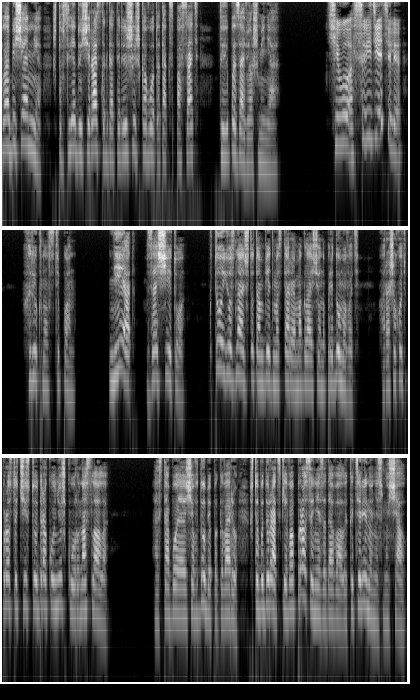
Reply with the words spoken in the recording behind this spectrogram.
Пообещай мне, что в следующий раз, когда ты решишь кого-то так спасать, ты позовешь меня. Чего, свидетели? хрюкнул Степан. Нет, в защиту. Кто ее знает, что там ведьма старая могла еще напридумывать? Хорошо хоть просто чистую драконью шкуру наслала. А с тобой я еще в дубе поговорю, чтобы дурацкие вопросы не задавал и Катерину не смущал.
